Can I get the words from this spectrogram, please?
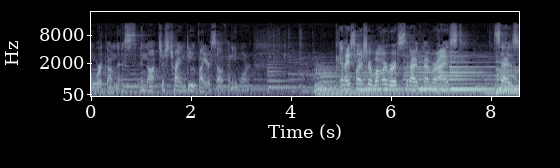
to work on this and not just try and do it by yourself anymore. And I just want to share one more verse that I've memorized. It says,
